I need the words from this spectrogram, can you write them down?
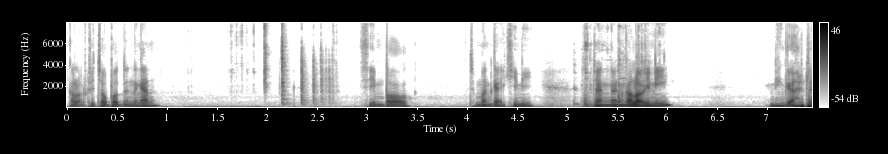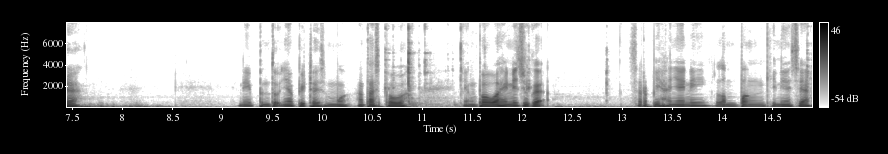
kalau dicopot ini kan simple cuman kayak gini. Sedangkan kalau ini ini enggak ada ini bentuknya beda semua atas bawah. Yang bawah ini juga serpihannya ini lempeng gini aja.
